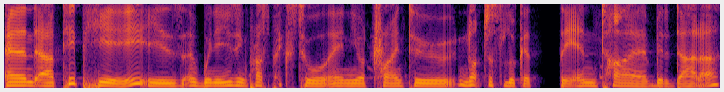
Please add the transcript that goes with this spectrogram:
And our tip here is uh, when you're using Prospects tool and you're trying to not just look at the entire bit of data,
